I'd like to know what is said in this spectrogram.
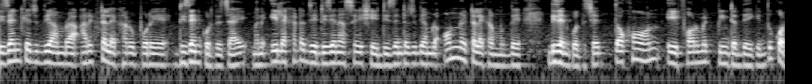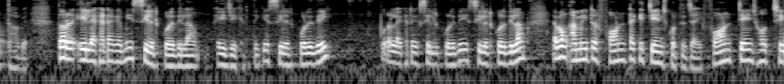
ডিজাইনকে যদি আমরা আরেকটা লেখার উপরে ডিজাইন করতে চাই মানে এই লেখাটা যে ডিজাইন আছে, সেই ডিজাইনটা যদি আমরা অন্য একটা লেখার মধ্যে ডিজাইন করতে চাই, তখন এই ফরম্যাট প্রিন্টার দিয়ে কিন্তু করতে হবে। ধরেন এই লেখাটাকে আমি সিলেক্ট করে দিলাম, এই যে এখান থেকে সিলেক্ট করে দিই, পুরো লেখাটাকে সিলেক্ট করে দিই সিলেক্ট করে দিলাম, এবং আমি এটার ফন্টটাকে চেঞ্জ করতে চাই। ফন্ট চেঞ্জ হচ্ছে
